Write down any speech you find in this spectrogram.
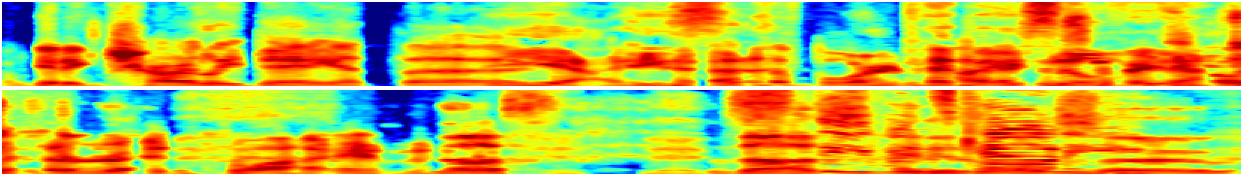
I'm getting Charlie Day at the Yeah, he's at the board Pepe pines right with the red wine. Thus, thus it Stevens is County. also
